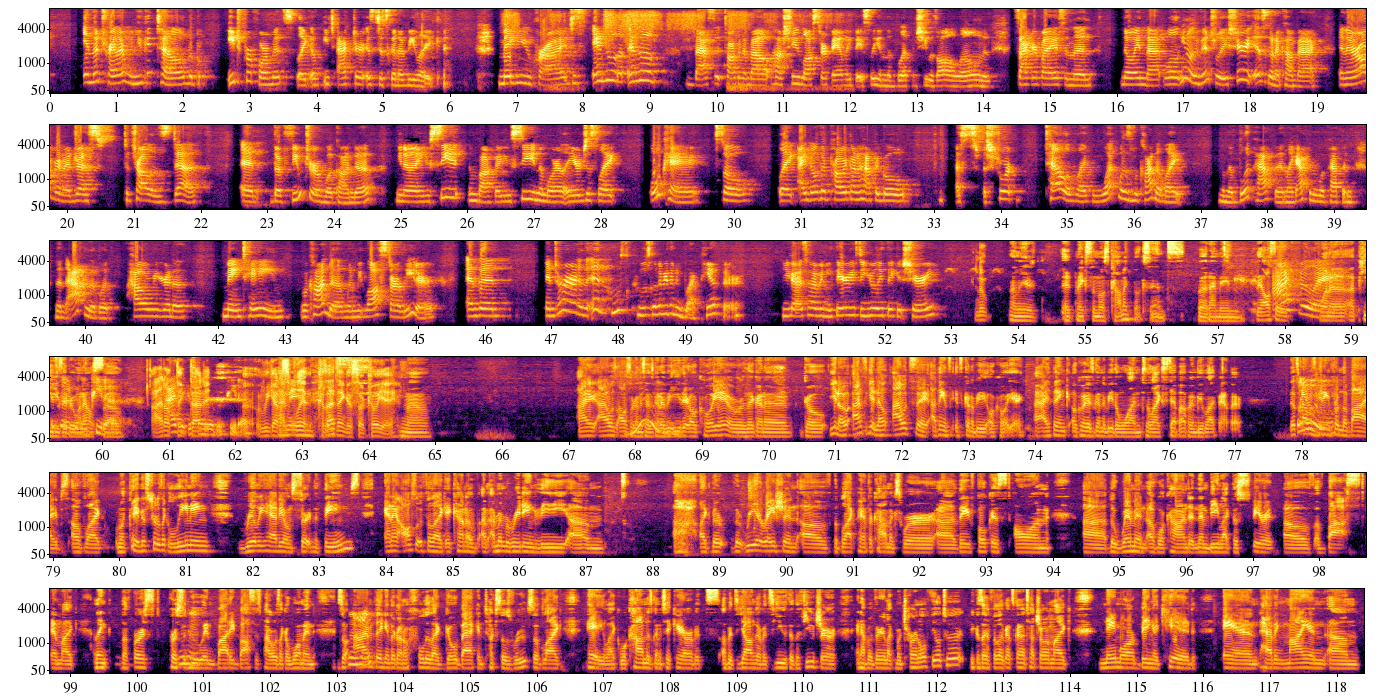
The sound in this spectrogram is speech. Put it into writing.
in the trailer, when you can tell the each performance, like of each actor, is just gonna be like making you cry. Just Angela Angela Bassett talking about how she lost her family basically in the blip, and she was all alone and sacrificed, and then knowing that, well, you know, eventually Shuri is gonna come back, and they're all gonna address T'Challa's death and the future of Wakanda, you know, and you see M'Baku, you see Namor, and you're just like, okay, so like I know they're probably gonna have to go a short tell of like what was Wakanda like when the blip happened, like after the blip happened, then after the blip, how are we gonna maintain Wakanda when we lost our leader? And then in turn, in the end, who's who's gonna be the new Black Panther? Do you guys have any theories? Do you really think it's Shuri? Nope. I mean, it, it makes the most comic book sense, but I mean, they also like want to appease everyone else. So I don't I think, it's that it, uh, we got to split because I think it's let's- Okoye. no. I, I was also going to say it's going to be either Okoye or they're going to go. You know, I, you know, I would say I think it's, it's going to be Okoye. I I think Okoye is going to be the one to like step up and be Black Panther. That's what I was getting from the vibes of like, I'm like, okay, this show is like leaning really heavy on certain themes, and I also feel like it kind of. I, I remember reading the um, uh, like the the reiteration of the Black Panther comics where uh, they focused on uh, the women of Wakanda and them being like the spirit of of Bast. And like I think the first person who embodied Bast's power was like a woman. So Mhm. I'm thinking they're gonna fully like go back and touch those roots of like, hey, like Wakanda's gonna take care of its of its young, of its youth, of the future, and have a very like maternal feel to it because I feel like that's gonna touch on like Namor being a kid and having Mayan um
